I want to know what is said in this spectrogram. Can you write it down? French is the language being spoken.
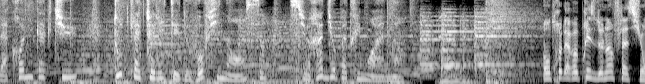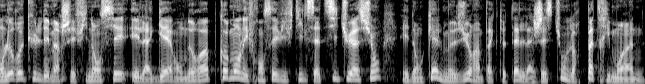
La chronique actu, toute l'actualité de vos finances sur Radio Patrimoine. Entre la reprise de l'inflation, le recul des marchés financiers et la guerre en Europe, comment les Français vivent-ils cette situation et dans quelle mesure impacte-t-elle la gestion de leur patrimoine?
